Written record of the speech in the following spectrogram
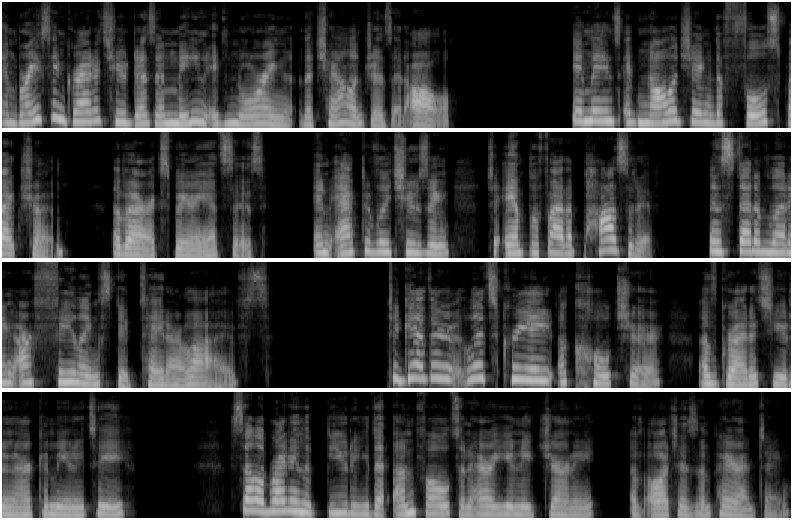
Embracing gratitude doesn't mean ignoring the challenges at all. It means acknowledging the full spectrum of our experiences and actively choosing to amplify the positive instead of letting our feelings dictate our lives. Together, let's create a culture of gratitude in our community, celebrating the beauty that unfolds in our unique journey of autism parenting.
